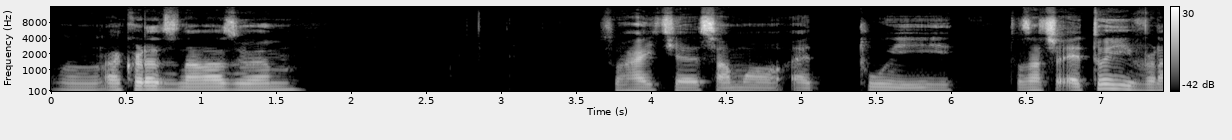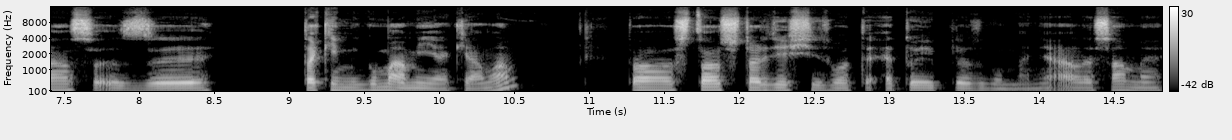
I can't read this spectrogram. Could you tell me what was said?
Mm, Akurat znalazłem, słuchajcie, samo etui, to znaczy etui wraz z takimi gumami, jak ja mam, to 140 zł etui plus gumy, nie? Ale same,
